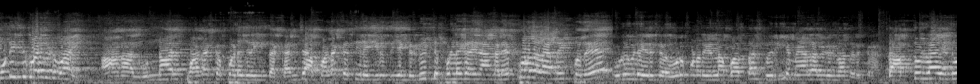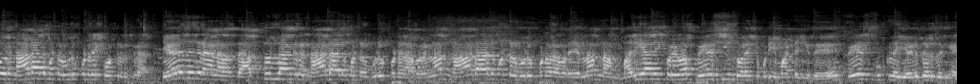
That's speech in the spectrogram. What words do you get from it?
முடிந்து போய்விடுவாய். ஆனால் உன்னால் பழக்கப்படுகிற இந்த கஞ்சா பழக்கத்திலே இருந்து எங்கள் வீட்டு பிள்ளைகளை நாங்கள் எப்போதெல்லாம் மீட்பது குழுவில் இருக்கிற உறுப்பினர் எல்லாம் பார்த்தால் பெரிய மேலாளர்கள் தான் இருக்கிறார். இந்த அப்துல்லா என்று ஒரு நாடாளுமன்ற உறுப்பினரை போட்டிருக்கிறார் எழுதுகிறான் அந்த அப்துல்லாங்கிற நாடாளுமன்ற உறுப்பினர். அவரெல்லாம் நாடாளுமன்ற உறுப்பினர். அவரை எல்லாம் நாம் மரியாதை குறைவா பேசியும் தொலைக்க முடிய மாட்டேங்குது. பேஸ்புக்ல எழுதுறதுங்க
